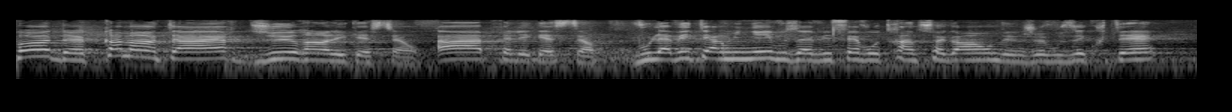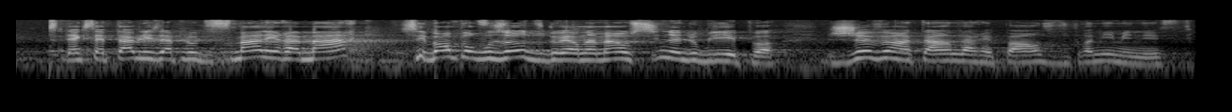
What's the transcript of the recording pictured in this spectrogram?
Pas de commentaires durant les questions, après les questions. Vous l'avez terminé, vous avez fait vos 30 secondes, je vous écoutais. C'est inacceptable les applaudissements, les remarques. C'est bon pour vous autres du gouvernement aussi, ne l'oubliez pas. Je veux entendre la réponse du premier ministre.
